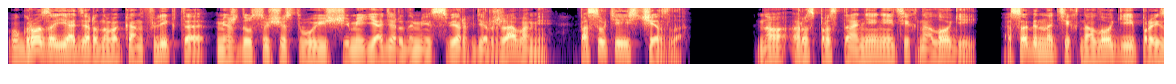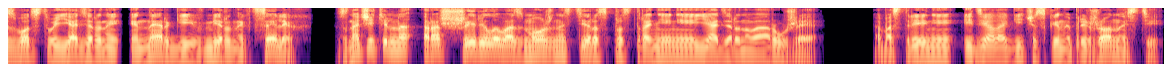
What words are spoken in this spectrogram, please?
Угроза ядерного конфликта между существующими ядерными сверхдержавами по сути исчезла. Но распространение технологий, особенно технологий производства ядерной энергии в мирных целях, значительно расширило возможности распространения ядерного оружия. Обострение идеологической напряженности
